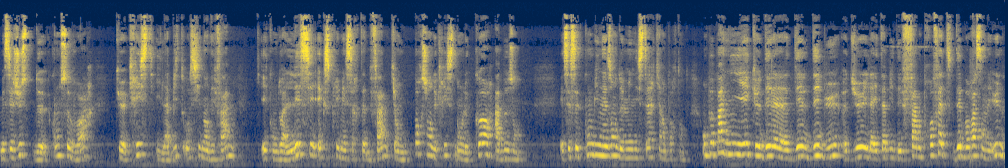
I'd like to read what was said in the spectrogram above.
mais c'est juste de concevoir que Christ, il habite aussi dans des femmes et qu'on doit laisser exprimer certaines femmes qui ont une portion de Christ dont le corps a besoin. Et c'est cette combinaison de ministères qui est importante. On ne peut pas nier que dès le, début, Dieu il a établi des femmes prophètes. Déborah c'en est une,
